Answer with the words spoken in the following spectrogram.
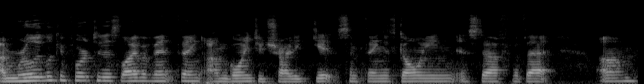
I'm really looking forward to this live event thing. I'm going to try to get some things going and stuff with that. Um,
